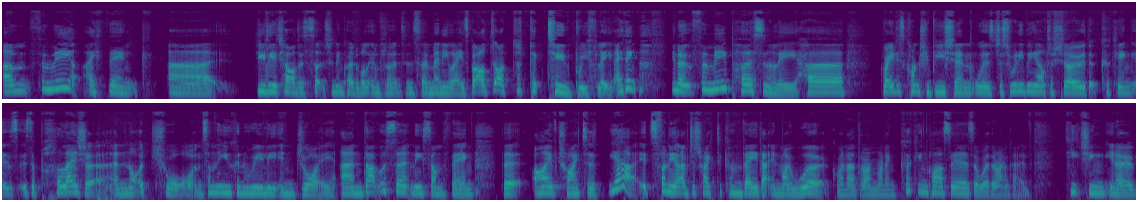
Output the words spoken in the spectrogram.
um, for me, I think uh, Julia Child is such an incredible influence in so many ways. But I'll, I'll just pick two briefly. I think, you know, for me personally, her greatest contribution was just really being able to show that cooking is is a pleasure and not a chore and something you can really enjoy. And that was certainly something that I've tried to yeah it's funny I've just tried to convey that in my work whenever I'm running cooking classes or whether I'm kind of teaching you know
